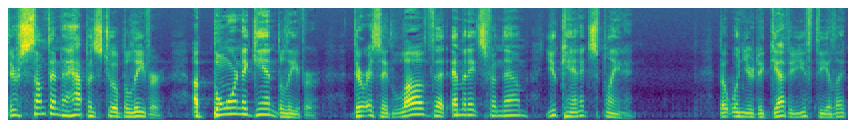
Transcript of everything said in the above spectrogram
There's something that happens to a believer, a born again believer. There is a love that emanates from them. You can't explain it. But when you're together, you feel it.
